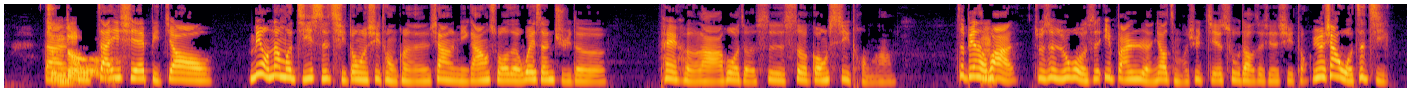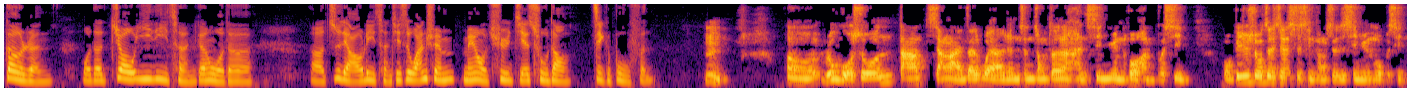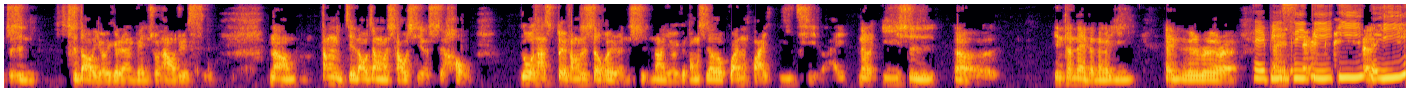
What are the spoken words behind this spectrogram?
但在一些比较没有那么及时启动的系统，可能像你刚刚说的卫生局的配合啦，或者是社工系统啊，这边的话，嗯、就是如果是一般人要怎么去接触到这些系统？因为像我自己。个人，我的就医历程跟我的呃治疗历程，其实完全没有去接触到这个部分。嗯，呃，如果说大家将来在未来人生中真的很幸运或很不幸，我必须说这件事情同时是幸运或不幸，就是你知道有一个人跟你说他要去死，那当你接到这样的消息的时候，如果他是对方是社会人士，那有一个东西叫做关怀一起来，那一是。呃，Internet 的那个 E，哎，不是不是不是，A B C D E 的 E，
